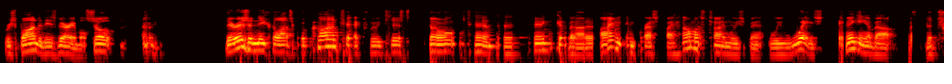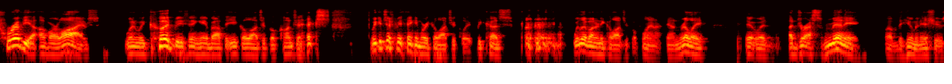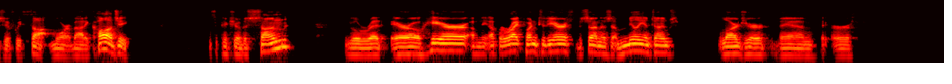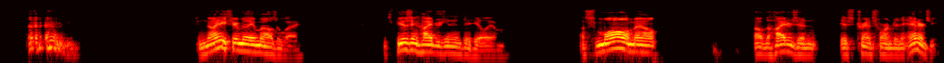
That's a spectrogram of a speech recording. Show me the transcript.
respond to these variables? So there is an ecological context. We just don't tend to think about it. I'm impressed by how much time we spent, we waste thinking about the trivia of our lives when we could be thinking about the ecological context we could just be thinking more ecologically because we live on an ecological planet and really it would address many of the human issues if we thought more about ecology. It's a picture of the sun, little red arrow here on the upper right pointing to the earth. The sun is a million times larger than the earth. 93 million miles away. It's fusing hydrogen into helium. A small amount of the hydrogen is transformed into energy.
